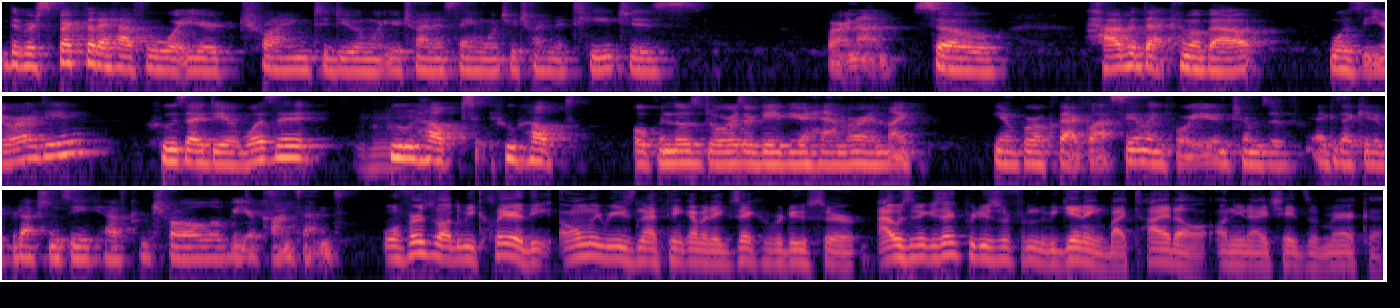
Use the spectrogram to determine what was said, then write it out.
the respect that I have for what you're trying to do and what you're trying to say and what you're trying to teach is bar none. So, how did that come about? Was it your idea? Whose idea was it mm-hmm. who helped who helped open those doors or gave you a hammer and like you know broke that glass ceiling for you in terms of executive production so you have control over your content Well, first of all, to be clear, the only reason I think I'm an executive producer, I was an executive producer from the beginning by title on United Shades of America.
